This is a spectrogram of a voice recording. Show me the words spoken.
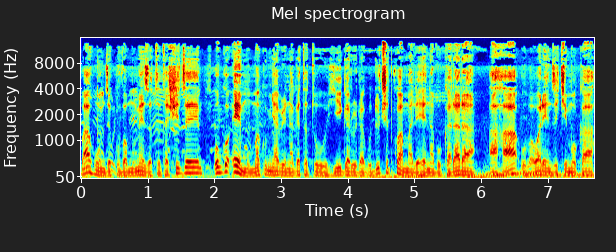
bahunze kuva mu mezi atatu ashize ubwo M makumyabiri na gatatu yigaruriraga uduce twa Malehe na Bukarara. Aha uba warenze Kimoka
